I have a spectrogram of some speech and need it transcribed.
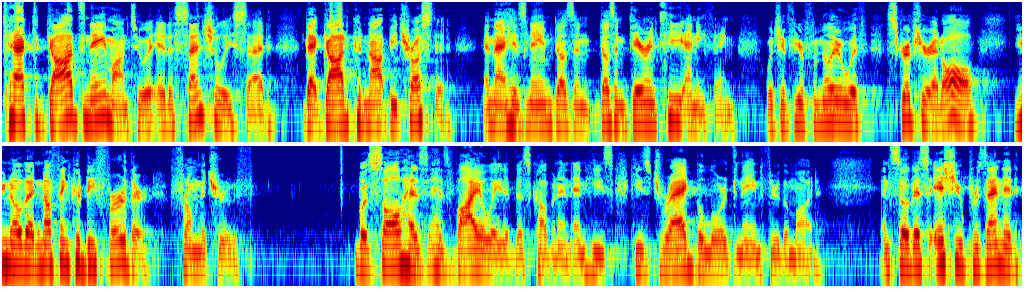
tacked God's name onto it, it essentially said that God could not be trusted and that his name doesn't, doesn't guarantee anything. Which, if you're familiar with Scripture at all, you know that nothing could be further from the truth. But Saul has, has violated this covenant and he's, he's dragged the Lord's name through the mud. And so this issue presented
